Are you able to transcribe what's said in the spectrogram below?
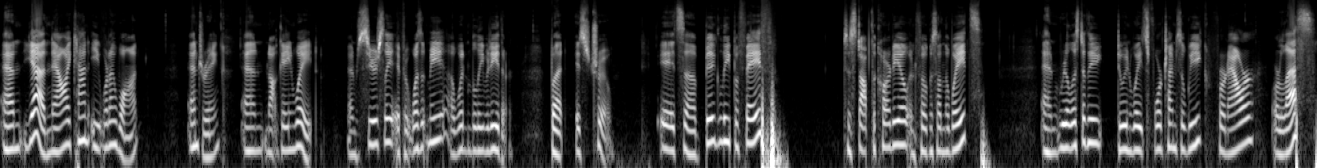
And yeah, now I can eat what I want and drink and not gain weight. And seriously, if it wasn't me, I wouldn't believe it either. But it's true. It's a big leap of faith to stop the cardio and focus on the weights. And realistically, doing weights four times a week for an hour or less,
